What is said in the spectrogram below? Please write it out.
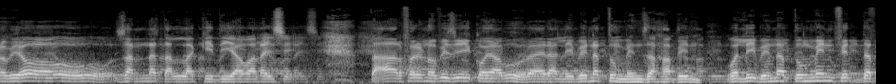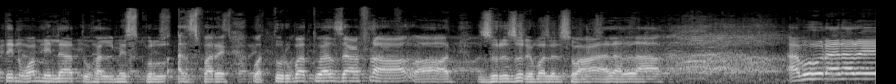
নবী, ও জান্নাত আল্লাহ কি দিয়া বানাইছে? তারপরে নবীজি কয়, আবু রায়রা লিবিনা তুমিন জাহাবিন ওয়া লিবিনা তুমিন ফিদ্দাতিন ওয়া মিলাতুহাল মিসকুল আসফারে ওয়া তুরবাতুহা জাফরান। জোরে জোরে বলে সুবহানাল্লাহ। আবু হুরায়রা রে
